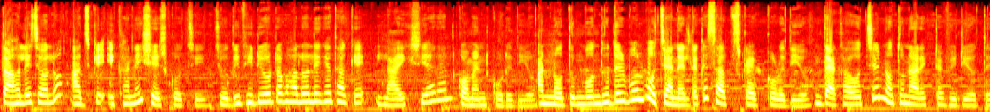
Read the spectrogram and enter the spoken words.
তাহলে চলো, আজকে এখানেই শেষ করছি। যদি ভিডিওটা ভালো লেগে থাকে লাইক শেয়ার অ্যান্ড কমেন্ট করে দিও। আর নতুন বন্ধুদের বলব, চ্যানেলটাকে সাবস্ক্রাইব করে দিও। দেখা হচ্ছে নতুন আরেকটা ভিডিওতে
